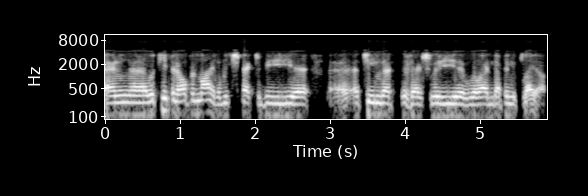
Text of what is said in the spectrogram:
and uh, we'll keep an open mind. And we expect to be uh, a team that eventually uh, will end up in the playoffs.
